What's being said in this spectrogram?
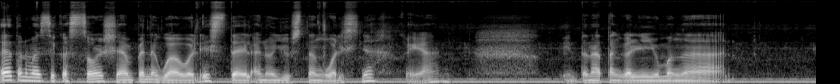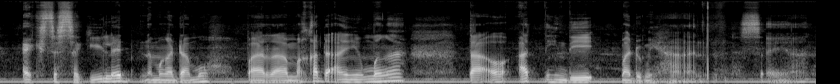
eto naman si Castor, syempre nagwawalis dahil ano use ng walis niya. Kaya, tinatanggal niya yung mga excess sa gilid ng mga damo para makadaan yung mga tao at hindi madumihan. So, ayan.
